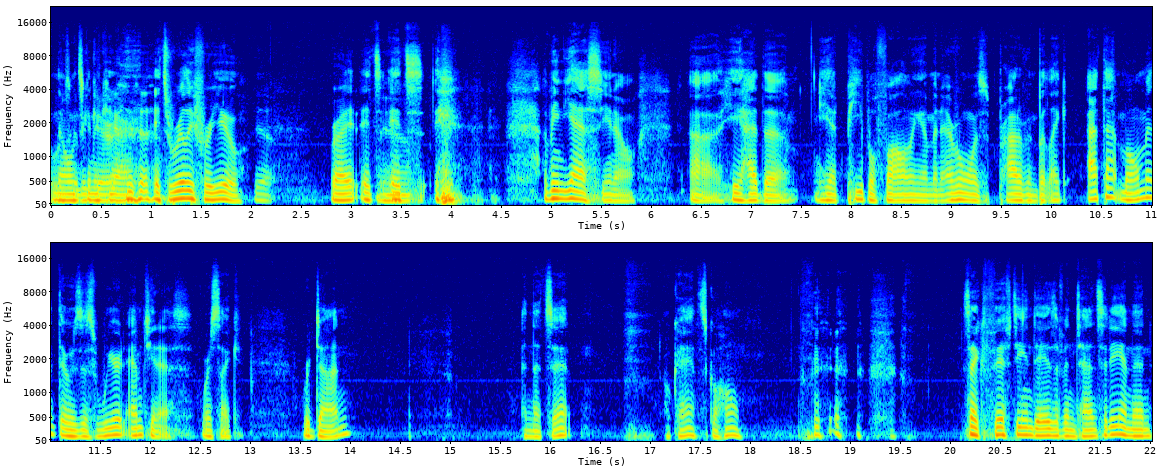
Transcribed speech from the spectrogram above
no one's going to care. it's really for you, yeah. right? It's Yeah. it's. I mean, yes, you know, uh, he had the he had people following him, and everyone was proud of him. But like at that moment, there was this weird emptiness where it's like, we're done, and that's it. Okay, let's go home. it's like 15 days of intensity, and then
